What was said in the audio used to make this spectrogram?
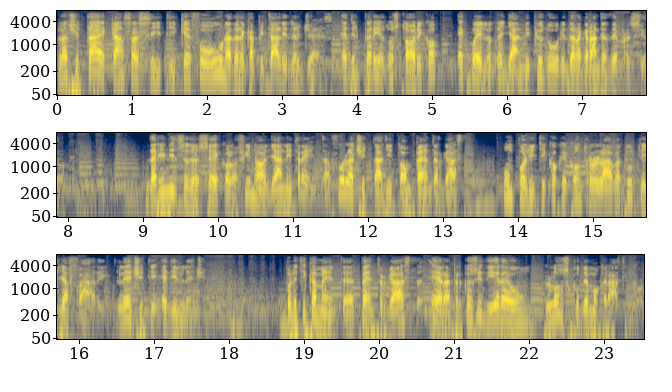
La città è Kansas City, che fu una delle capitali del jazz, ed il periodo storico è quello degli anni più duri della Grande Depressione. Dall'inizio del secolo fino agli anni 30 fu la città di Tom Pendergast, un politico che controllava tutti gli affari, leciti ed illeciti. Politicamente Pendergast era per così dire un losco democratico.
